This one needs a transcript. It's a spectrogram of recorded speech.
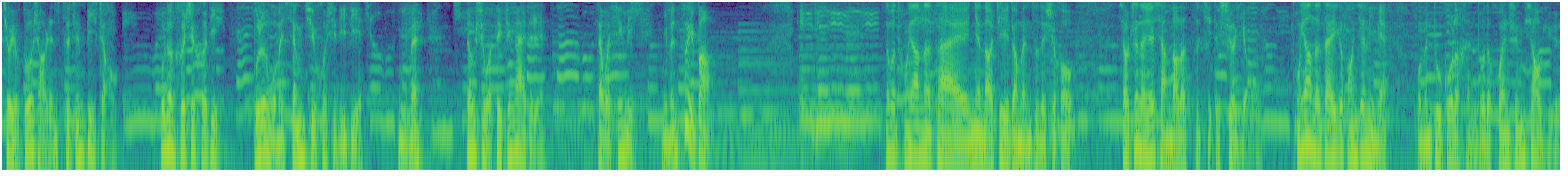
就有多少人自珍必肘。无论何时何地。”不论我们相聚或是离别，你们都是我最珍爱的人，在我心里，你们最棒。那么，同样呢，在念到这一段文字的时候，小智呢也想到了自己的舍友。同样的，在一个房间里面，我们度过了很多的欢声笑语，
